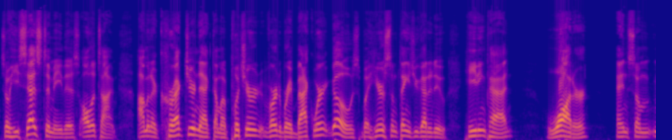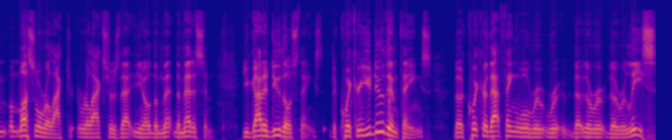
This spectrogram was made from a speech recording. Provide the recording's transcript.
So he says to me this all the time I'm going to correct your neck. I'm going to put your vertebrae back where it goes, but here's some things you got to do heating pad, water, and some muscle relax- relaxers that, you know, the, me- the medicine. You got to do those things. The quicker you do them things, the quicker that thing will re, re, the, the, the release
